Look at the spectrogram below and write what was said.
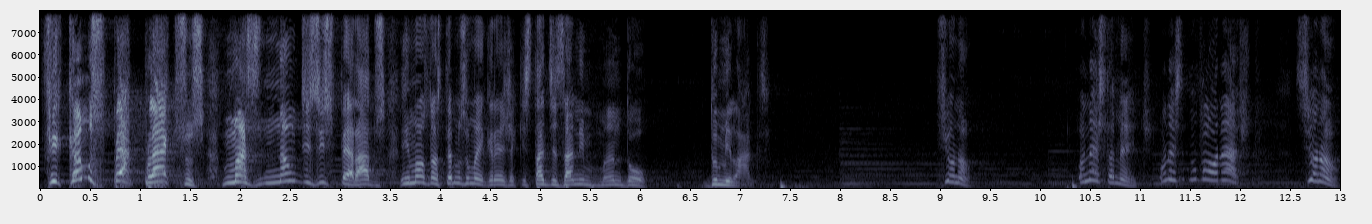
Ficamos perplexos, mas não desesperados. Irmãos, nós temos uma igreja que está desanimando do milagre. Sim ou não? Honestamente. Honest, vamos falar honesto. Sim ou não?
